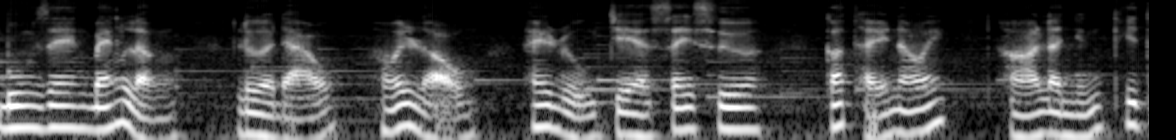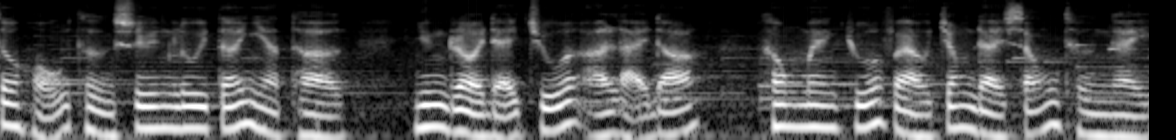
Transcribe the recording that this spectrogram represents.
buôn gian bán lận, lừa đảo, hối lộ hay rượu chè say xưa. Có thể nói, họ là những Kitô hữu thường xuyên lui tới nhà thờ, nhưng rồi để Chúa ở lại đó, không mang Chúa vào trong đời sống thường ngày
